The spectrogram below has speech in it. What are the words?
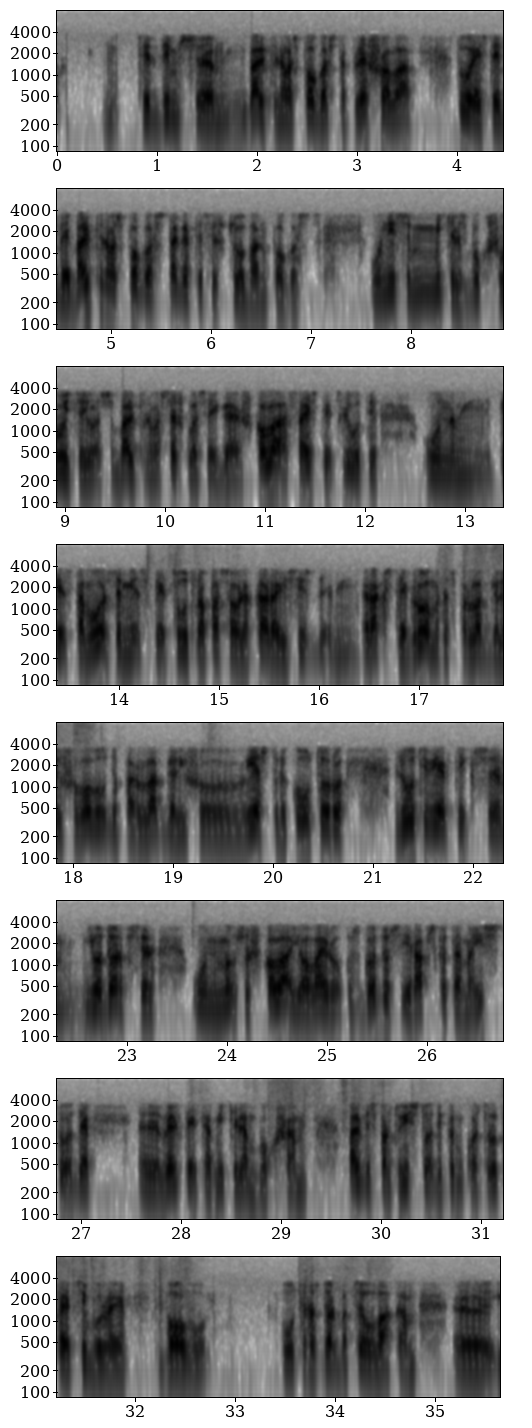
ir dzims um, Baltinovas pogosta Plešovā. Toreiz tie bija Baltinovas pogosts, tagad tas ir Šķulbanu pogosts. Un es Miķelis Bukšs vuicējos Baltinovas sešklasīgajā skolā, saistīts ļoti, un um, pēc tam orzemies pēc otro pasauļa kara es izd... Um, rakstīju gromatas par latgalīšu valodu, par latgalīšu viesturi, kultūru, ļoti vērtīgs, um, jo darbs ir, un mūsu skolā jau vairākus gadus ir apskatāma izstode uh, veltīta Miķeļam Bukšam. Paldies par to izstādi pirmkārt Rutai Cibulē Bolvu kultūras darba cilvēkam.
